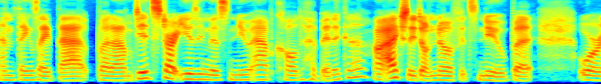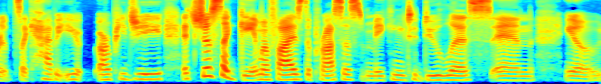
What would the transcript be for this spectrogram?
and things like that but um did start using this new app called habitica. I actually don't know if it's new but or it's like habit rpg it's just like gamifies the process of making to-do lists and you know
